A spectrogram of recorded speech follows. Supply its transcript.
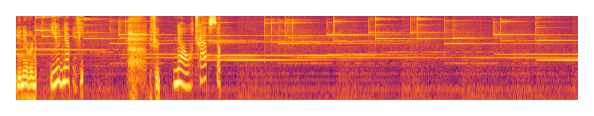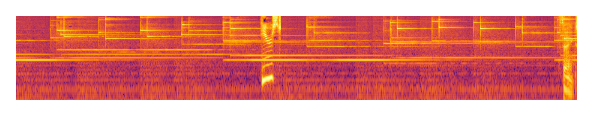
You never know. You'd never. If you. If you're. No, trapped so. Here's. Thanks.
